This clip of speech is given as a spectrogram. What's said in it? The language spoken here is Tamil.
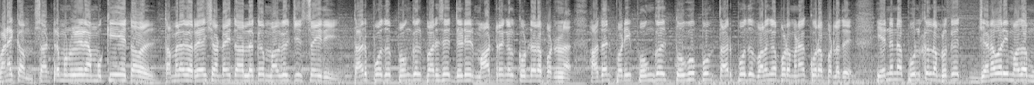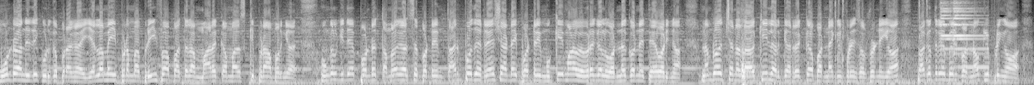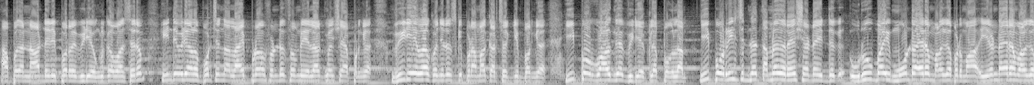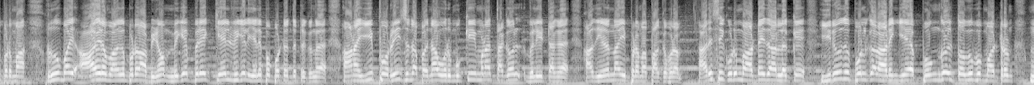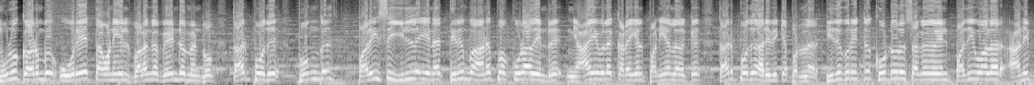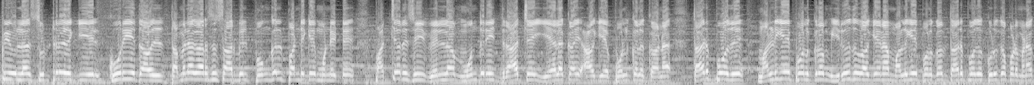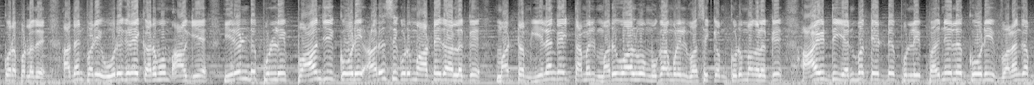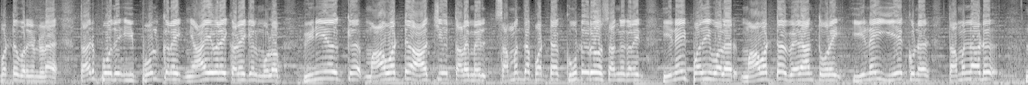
வணக்கம். சற்று முன்னிலை முக்கிய தகவல். தமிழக ரேஷன் அட்டைதாரர்களுக்கு மகிழ்ச்சி செய்தி. தற்போது பொங்கல் பரிசு திடீர் மாற்றங்கள் கொண்டுவரப்பட்டுள்ளன. அதன்படி பொங்கல் தொகுப்பும் தற்போது வழங்கப்படும் என கூறப்பட்டுள்ளது. என்னென்ன பொருட்கள் நம்மளுக்கு ஜனவரி மாதம் மூன்றாம் தேதி கொடுக்க போகிறாங்க எல்லாமே இப்போ நம்ம பிரீஃபாக பார்த்தலாம் மறக்காம ஸ்கிப் பண்ணாம பாருங்க உங்களுக்கு இதே போன்ற தமிழக அரசு பற்றியும் தற்போது ரேஷன் அட்டை பற்றி முக்கியமான விவரங்கள் ஒன்றுக்கொன்னே தேவைடினா நம்மளோட சேனல் கீழே இருக்க ரெக்க பட்டனை கிளிக் பண்ணி சப்ஸ்கிரைப் பண்ணிக்கோ பக்கத்தில் பில் பண்ணோம் கிளிக் பண்ணிக்கோ அப்போ தான் நான் டெலிவரி போகிற வீடியோ உங்களுக்கு அவன் சேரும் இந்த வீடியோ உங்களுக்கு பிடிச்சிருந்தா லைக் பண்ணுங்க ஃப்ரெண்டு ஃபேமிலி எல்லாருக்குமே ஷேர் பண்ணுங்க. வீடியோவை கொஞ்சம் ஸ்கிப் பண்ணாமல் கடைசி வரைக்கும் பாருங்க. இப்போ வாங்க வீடியோக்குள்ள போகலாம். இப்போ ரீசெண்டாக தமிழக ரேஷன் அட்டை இதுக்கு ரூபாய் மூன்றாயிரம் வழங்கப்படுமா? இரண்டாயிரம் வழங்கப்படுமா? ரூபாய் ஆயிரம் வழங்கப்படும் அப்படின்னா மிகப்பெரிய கேள்விகள் எழுப்பப்பட்டு வந்துட்டு இருக்குங்க. ஆனால் இப்போ ரீசெண்டாக பார்த்தீங்கன்னா ஒரு முக்கியமான தகவல் வெளியிட்டாங்க. அது இருந்தால் இப்போ நம்ம பார்க்க போகிறோம் அரிசி குடும்ப அட்டைதாரர்களுக்கு இருபது பொருட்கள் அடங்கிய பொங்கல் தொகுப்பு மற்றும் முழு கரும்பு ஒரே தவணையில் வழங்க வேண்டும் என்றும் தற்போது பொங்கல் பரிசு இல்லை என திரும்ப அனுப்பக்கூடாது என்று நியாய விலைக் கடைகள் பணியாளருக்கு தற்போது அறிவிக்கப்பட்டுள்ளனர். இது குறித்து கூட்டுறவு சங்கங்களின் பதிவாளர் அனுப்பியுள்ள சுற்றறிக்கையில் கூறியதாவது தமிழக அரசு சார்பில் பொங்கல் பண்டிகை முன்னிட்டு பச்சரிசி வெல்லம் முந்திரி திராட்சை ஏலக்காய் ஆகிய பொருட்களுக்கான தற்போது மளிகை பொருட்களும் இருபது வகையான மளிகை பொருட்களும் தற்போது கொடுக்கப்படும் என கூறப்பட்டுள்ளது. அதன்படி ஒரு கிரை கரும்பும் ஆகிய இரண்டு புள்ளி பாஞ்சு கோடி அரிசி குடும்ப அட்டைதாரர்களுக்கு மற்றும் இலங்கை தமிழ் மறுவாழ்வு முகாம்களில் வசிக்கும் குடும்பங்களுக்கு ஆயிரத்தி எண்பத்தி எட்டு புள்ளி பதினேழு கோடி வழங்கப்பட்டு வருகின்றன. தற்போது இப்பொருட்களை நியாய விலை கடைகள் மூலம் விநியோகிக்க மாவட்ட ஆட்சியர் தலைமையில் சம்பந்தப்பட்ட கூட்டுறவு சங்கங்களின் இணை பதிவாளர் மாவட்ட வேளாண் துறை இணை இயக்குனர் தமிழ்நாடு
